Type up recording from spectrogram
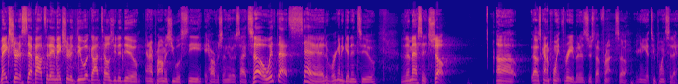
Make sure to step out today. Make sure to do what God tells you to do. And I promise you will see a harvest on the other side. So, with that said, we're going to get into the message. So, uh, that was kind of point three, but it was just up front. So, you're going to get two points today.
